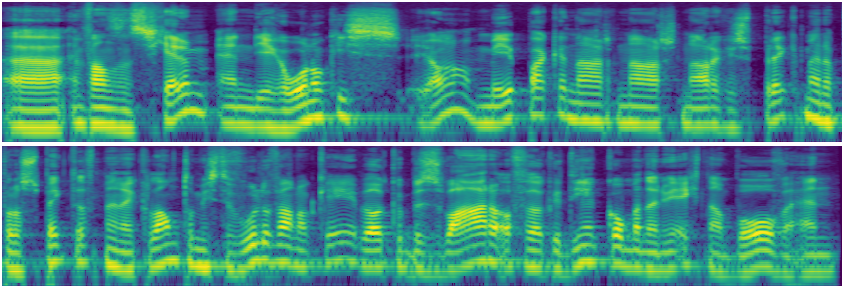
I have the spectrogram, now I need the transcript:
eh, en van zijn scherm. En die gewoon ook eens ja, meepakken naar, naar, naar een gesprek met een prospect of met een klant, om eens te voelen van oké, welke bezwaren of welke dingen komen er nu echt naar boven. En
